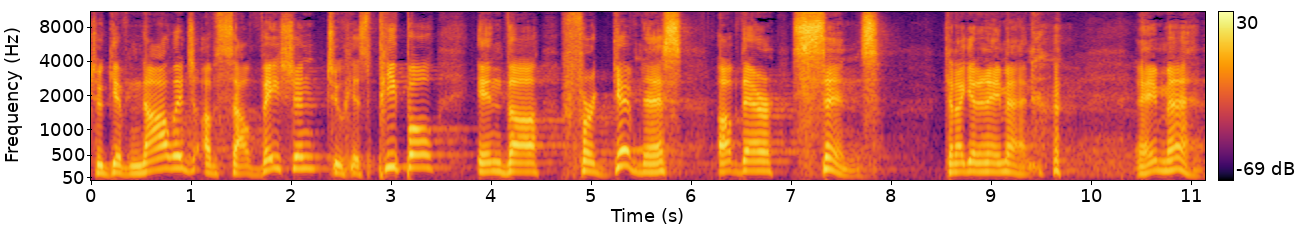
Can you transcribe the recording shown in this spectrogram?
To give knowledge of salvation to his people in the forgiveness of their sins. Can I get an amen? amen.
